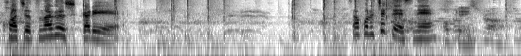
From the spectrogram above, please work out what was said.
コアチをつなぐしっかり。さあこれチェックですね。OK Strong. Strong. お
